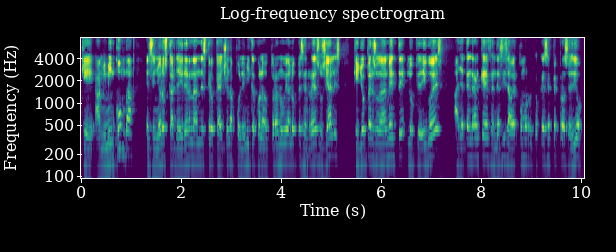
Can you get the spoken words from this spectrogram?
que a mí me incumba. El señor Oscar Jair Hernández creo que ha hecho una polémica con la doctora Nubia López en redes sociales, que yo personalmente lo que digo es, allá tendrán que defenderse y saber cómo Ritoque SP procedió.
